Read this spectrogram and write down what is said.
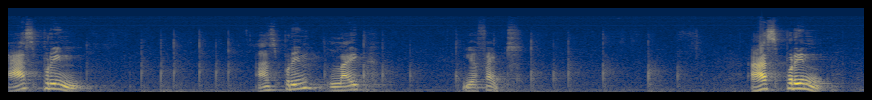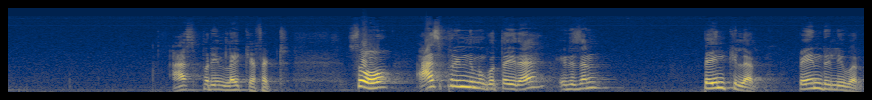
aspirin aspirin like effect. Aspirin aspirin like effect. So aspirin it is an pain killer, pain reliever.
